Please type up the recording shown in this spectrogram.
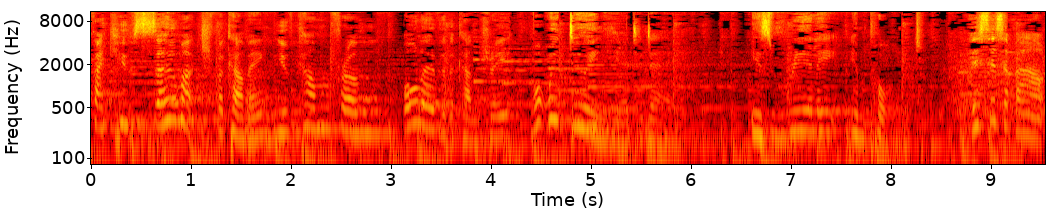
Thank you so much for coming. You've come from all over the country. What we're doing here today is really important. This is about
